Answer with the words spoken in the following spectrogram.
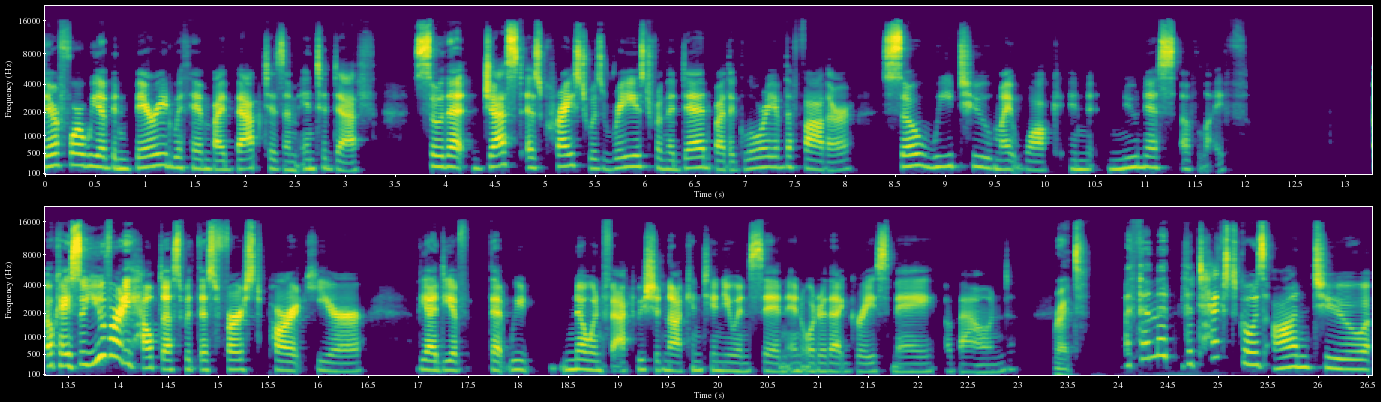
Therefore, we have been buried with him by baptism into death, so that just as Christ was raised from the dead by the glory of the Father, so we too might walk in newness of life. Okay, so you've already helped us with this first part here the idea of that we know, in fact, we should not continue in sin in order that grace may abound. Right. But then the, the text goes on to,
